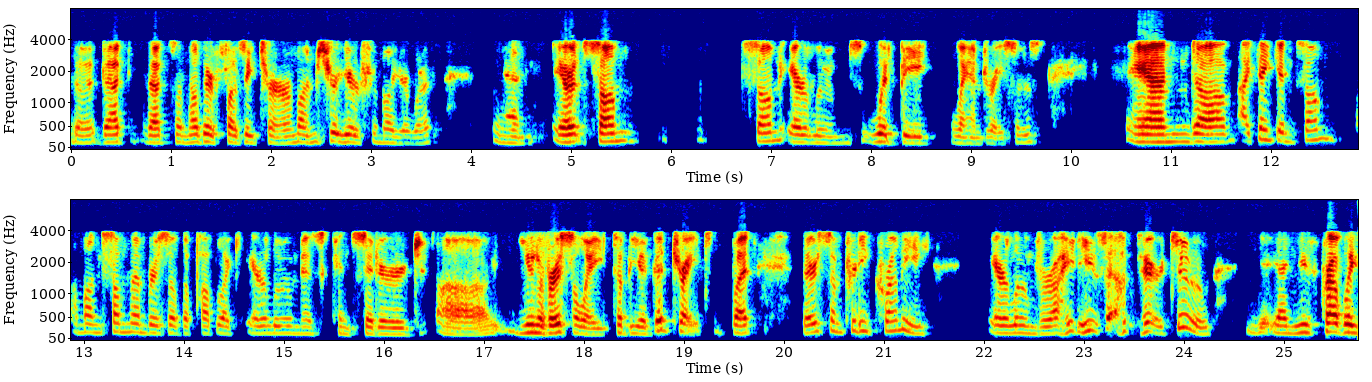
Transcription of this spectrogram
the, that that's another fuzzy term. I'm sure you're familiar with, and some some heirlooms would be land races, and uh, I think in some among some members of the public, heirloom is considered uh, universally to be a good trait, but there's some pretty crummy heirloom varieties out there too, and you've probably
